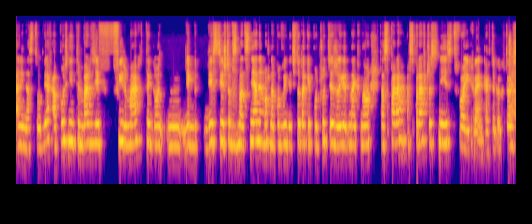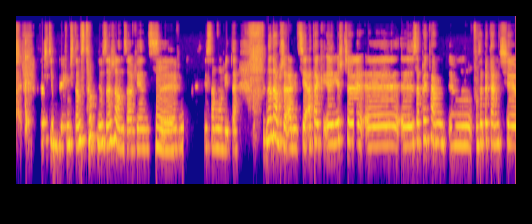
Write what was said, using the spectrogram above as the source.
ani na studiach, a później tym bardziej w firmach tego mm, jakby jest jeszcze wzmacniane, można powiedzieć, to takie poczucie, że jednak no, ta spra sprawczość nie jest w twoich rękach, tylko ktoś, ktoś tym w jakimś tam stopniu zarządza, więc, hmm. Niesamowite. No dobrze, Alicja, a tak e, jeszcze e, e, zapytam, zapytam Cię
